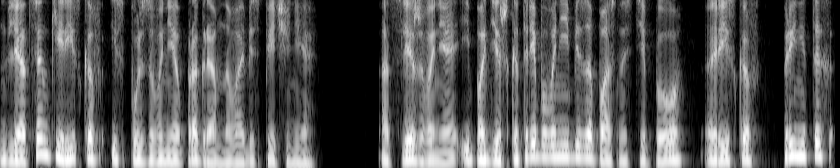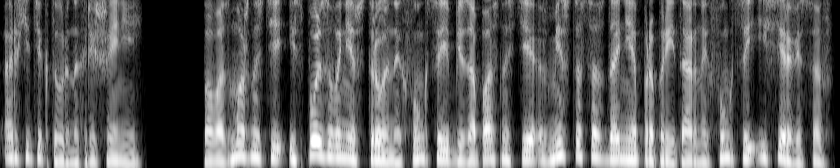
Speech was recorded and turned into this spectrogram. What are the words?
Для оценки рисков использования программного обеспечения. Отслеживание и поддержка требований безопасности ПО, рисков, принятых архитектурных решений. По возможности использование встроенных функций безопасности вместо создания проприетарных функций и сервисов.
